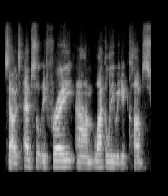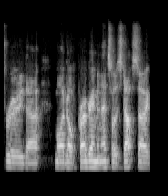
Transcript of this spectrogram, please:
So it's absolutely free. Um, luckily, we get clubs through the My Golf program and that sort of stuff. So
